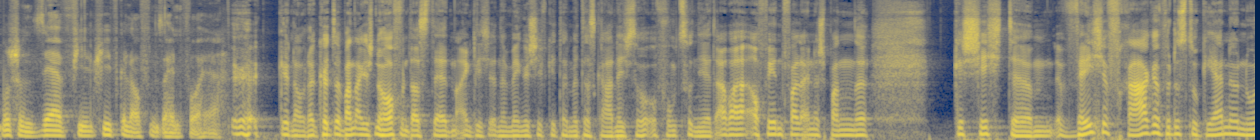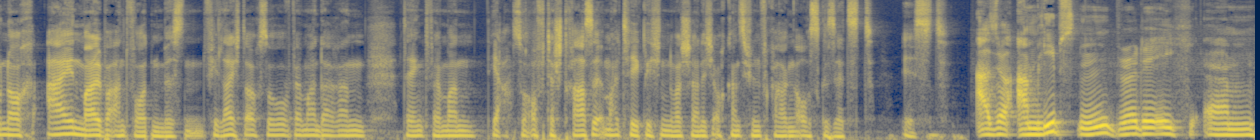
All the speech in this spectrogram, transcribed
muss schon sehr viel schiefgelaufen sein vorher. Genau, dann könnte man eigentlich nur hoffen, dass denn eigentlich eine Menge schief geht, damit das gar nicht so funktioniert. Aber auf jeden Fall eine spannende Geschichte. Welche Frage würdest du gerne nur noch einmal beantworten müssen? Vielleicht auch so, wenn man daran denkt, wenn man ja so auf der Straße im Alltäglichen wahrscheinlich auch ganz vielen Fragen ausgesetzt ist. Also am liebsten würde ich ähm,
